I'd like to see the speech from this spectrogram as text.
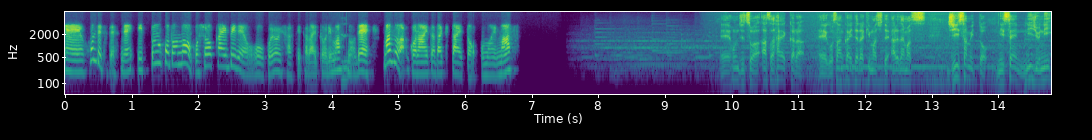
えー、本日ですね、1分ほどのご紹介ビデオをご用意させていただいておりますので、まずはご覧いただきたいと思います。本日は朝早くから、ご参加いただきましてありがとうございます。G サミット2022、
